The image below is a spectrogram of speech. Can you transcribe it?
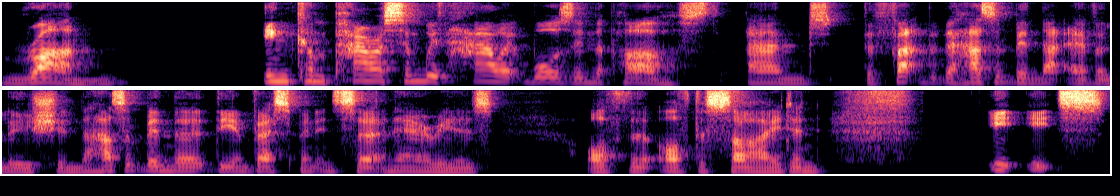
run in comparison with how it was in the past and the fact that there hasn't been that evolution there hasn't been the, the investment in certain areas of the of the side. And it, it's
